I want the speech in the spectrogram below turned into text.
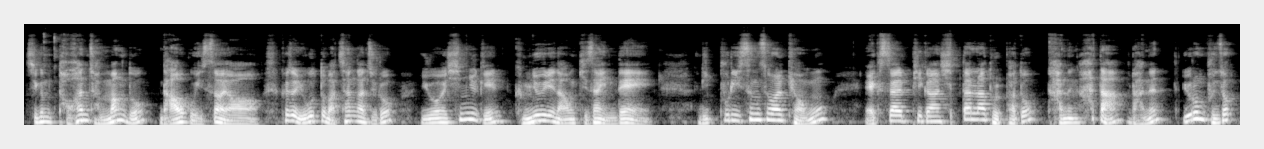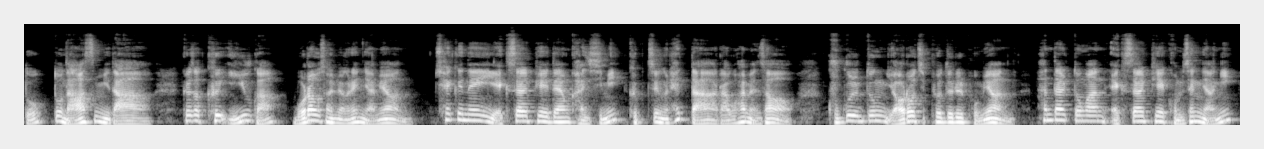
지금 더한 전망도 나오고 있어요. 그래서 이것도 마찬가지로 6월 16일 금요일에 나온 기사인데 리플이 승소할 경우 XRP가 10달러 돌파도 가능하다라는 이런 분석도 또 나왔습니다. 그래서 그 이유가 뭐라고 설명을 했냐면 최근에 이 XRP에 대한 관심이 급증을 했다라고 하면서 구글 등 여러 지표들을 보면 한 달 동안 XRP의 검색량이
